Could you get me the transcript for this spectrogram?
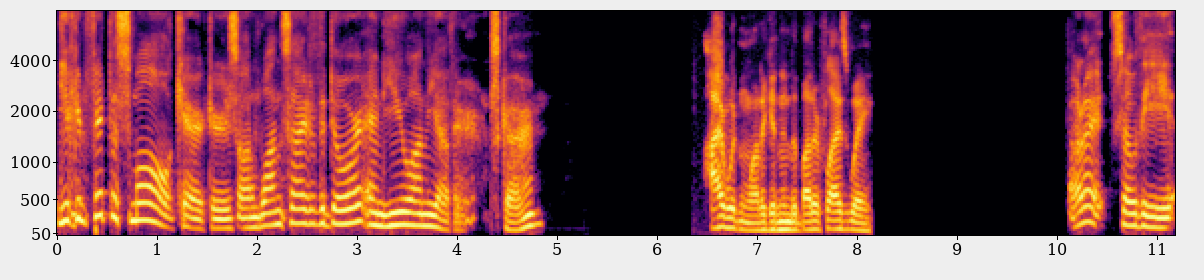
You can fit the small characters on one side of the door and you on the other, Scar. I wouldn't want to get into Butterfly's way. All right. So the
